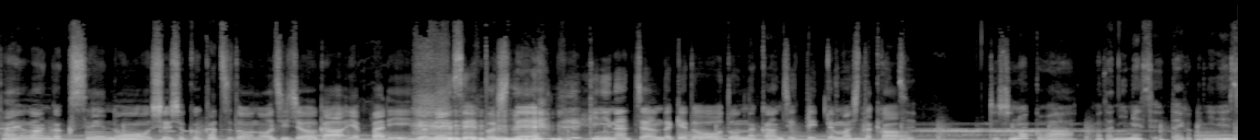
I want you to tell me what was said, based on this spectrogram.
台湾学生の就職活動の事情がやっぱり4年生として 気になっちゃうんだけどどんな感じって言ってましたか？とその子はまだ2年生大学2年生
